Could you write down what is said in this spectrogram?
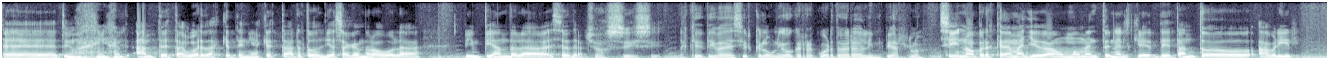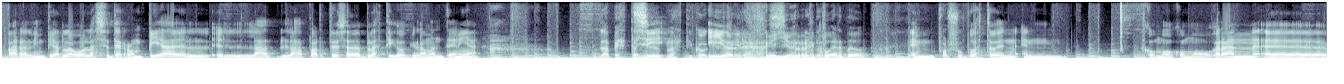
Eh, tú imagínate, antes te acuerdas que tenías que estar todo el día sacando la bola, limpiándola, etc. Yo sí, sí. Es que te iba a decir que lo único que recuerdo era limpiarlo. Sí, no, pero es que además llegaba un momento en el que de tanto abrir para limpiar la bola se te rompía el- el- la, la parte esa de plástico que la mantenía. Ah, la pestaña Sí, de plástico que y yo, recuerdo, en, por supuesto, en, en- como, como gran eh,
